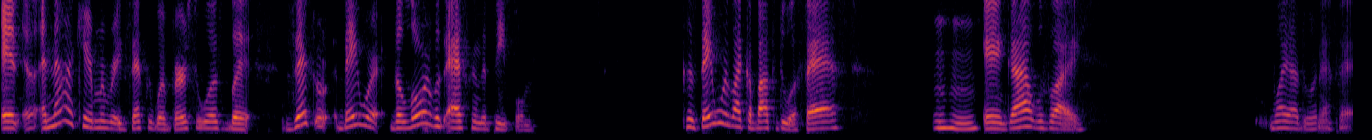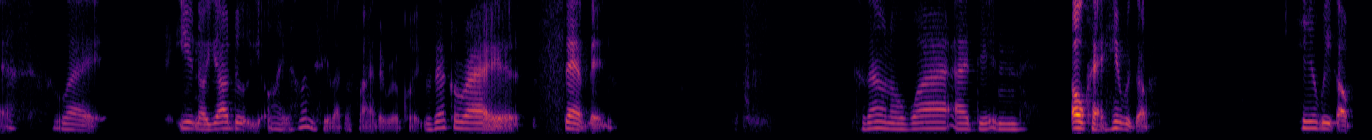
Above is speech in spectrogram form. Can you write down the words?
and, and now I can't remember exactly what verse it was, but Zechariah, they were, the Lord was asking the people, because they were like about to do a fast. Mm-hmm. And God was like, why y'all doing that fast? Like, you know, y'all do, wait, let me see if I can find it real quick. Zechariah 7. Because I don't know why I didn't. Okay, here we go. Here we go.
